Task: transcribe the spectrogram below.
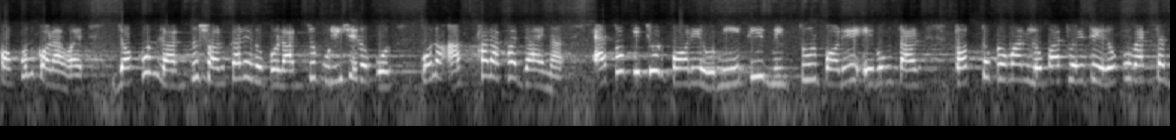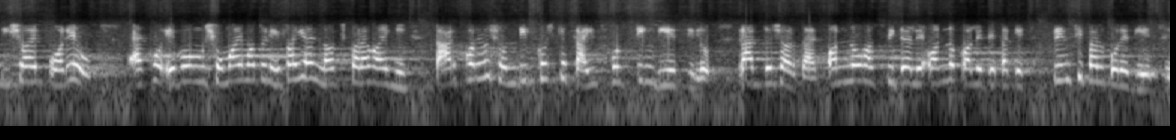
কখন করা হয়? যখন রাজ্য সরকারের ওপর, রাজ্য পুলিশের ওপর কোনো আস্থা রাখা যায় না। এত কিছুর পরেও মেয়েটির মৃত্যুর পরে এবং তার তথ্য প্রমাণ লোপাট হয়েছে এরকম একটা বিষয়ের পরেও এখন এবং সময় মতন এফআইআর লঞ্চ করা হয়নি। তারপরেও সন্দীপ ঘোষকে প্রাইজ পোস্টিং দিয়েছিল রাজ্য সরকার। অন্য হসপিটালে অন্য কলেজে তাকে প্রিন্সিপাল করে দিয়েছে।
